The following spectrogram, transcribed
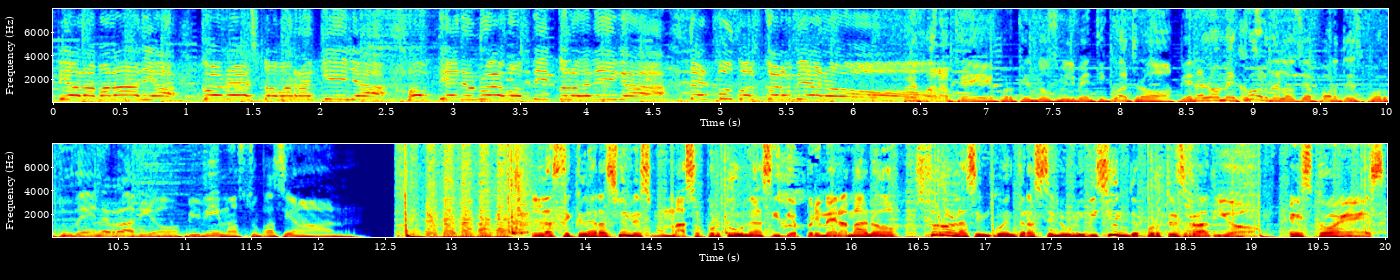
Rompió la malaria. Con esto Barranquilla obtiene un nuevo título de liga del fútbol colombiano. Prepárate, porque en 2024 viene lo mejor de los deportes por tu DN Radio. Vivimos tu pasión. Las declaraciones más oportunas y de primera mano solo las encuentras en Univisión Deportes Radio. Esto es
